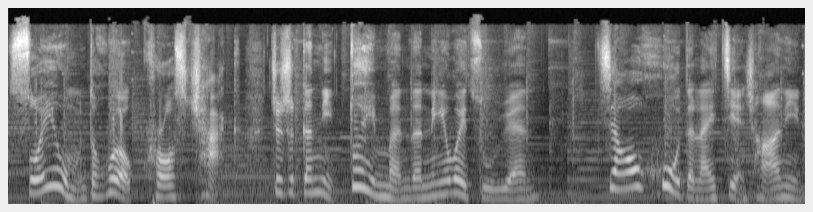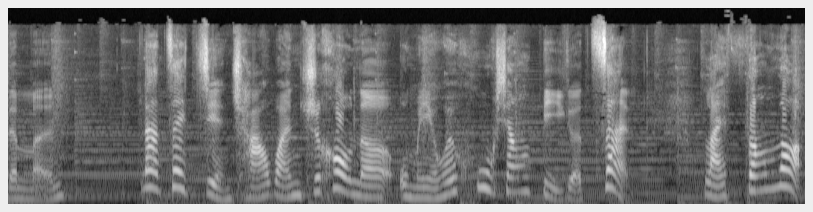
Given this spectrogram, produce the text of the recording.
所以，我们都会有 cross check，就是跟你对门的那一位组员交互的来检查你的门。那在检查完之后呢，我们也会互相比个赞，来 thumb up，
